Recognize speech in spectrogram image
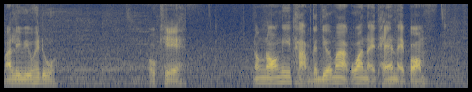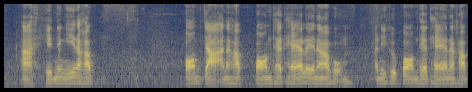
มารีวิวให้ดู โอเค น้องๆนี่ถามกันเยอะมากว่าไหนแท้ไหนปลอม อะ เห็นอย่างนี้นะครับ ปลอมจ๋านะครับ ปลอมแท้ๆเลยนะครับผม อันนี้คือปลอมแท้ๆนะครับ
